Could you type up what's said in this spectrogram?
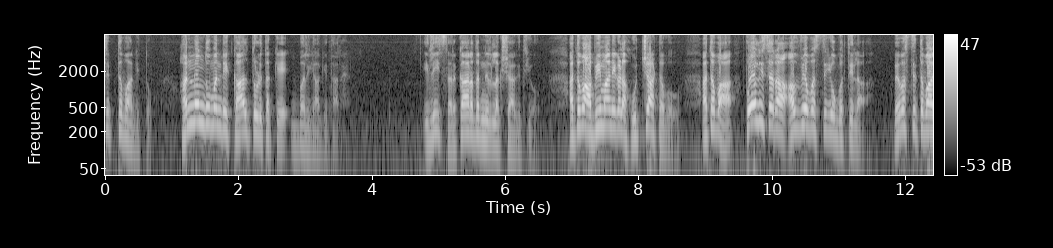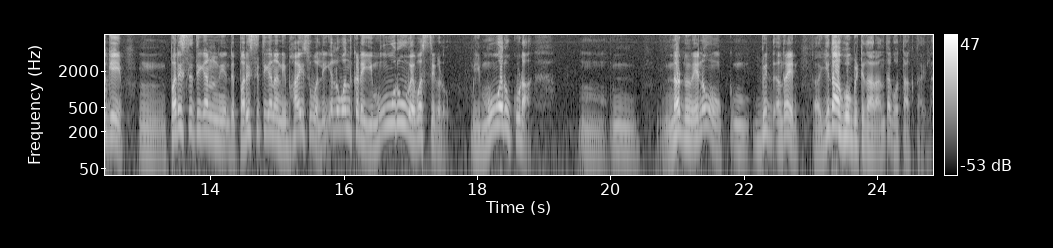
ಸಿಕ್ತವಾಗಿತ್ತು. ಹನ್ನೊಂದು ಮಂದಿ ಕಾಲ್ತುಳಿತಕ್ಕೆ ಬಲಿಯಾಗಿದ್ದಾರೆ. ಇಲ್ಲಿ ಸರ್ಕಾರದ ನಿರ್ಲಕ್ಷ್ಯ ಆಗಿದೆಯೋ ಅಥವಾ ಅಭಿಮಾನಿಗಳ ಹುಚ್ಚಾಟವೋ ಅಥವಾ ಪೊಲೀಸರ ಅವ್ಯವಸ್ಥೆಯೋ ಗೊತ್ತಿಲ್ಲ. ವ್ಯವಸ್ಥಿತವಾಗಿ ಪರಿಸ್ಥಿತಿಯನ್ನು ಪರಿಸ್ಥಿತಿಯನ್ನು ನಿಭಾಯಿಸುವಲ್ಲಿ ಎಲ್ಲೋ ಒಂದು ಕಡೆ ಈ ಮೂರೂ ವ್ಯವಸ್ಥೆಗಳು, ಈ ಮೂವರು ಕೂಡ ಏನು ಬಿದ್ದು ಬಿದ್, ಅಂದರೆ, ಇದಾಗಿ ಹೋಗ್ಬಿಟ್ಟಿದಾರ ಅಂತ ಗೊತ್ತಾಗ್ತಾ ಇಲ್ಲ.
